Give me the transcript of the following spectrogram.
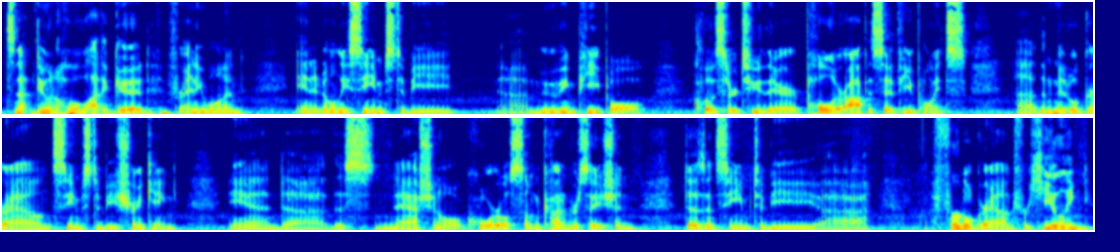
it's not doing a whole lot of good for anyone, and it only seems to be uh, moving people closer to their polar opposite viewpoints. Uh, the middle ground seems to be shrinking, and uh, this national quarrelsome conversation doesn't seem to be uh, fertile ground for healing,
